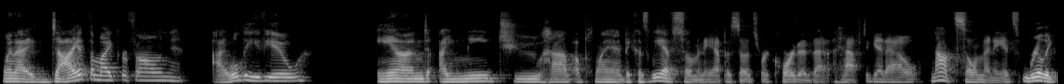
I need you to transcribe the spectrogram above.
When I die at the microphone, I will leave you. And I need to have a plan because we have so many episodes recorded that I have to get out. Not so many, it's really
